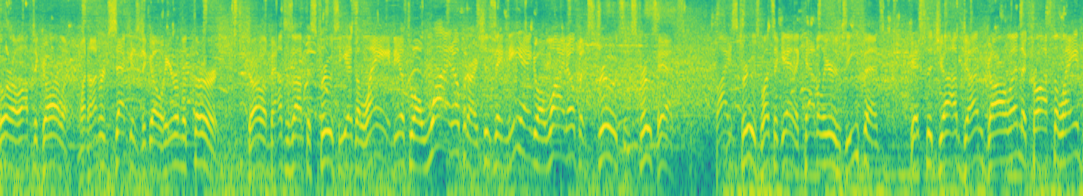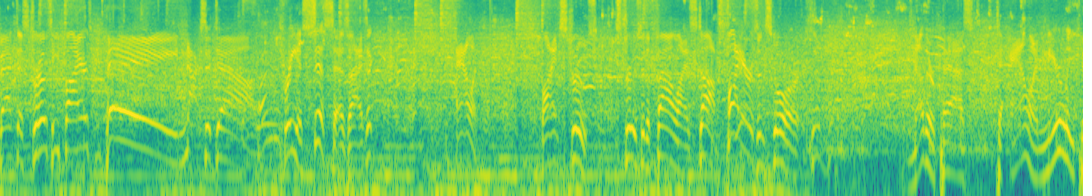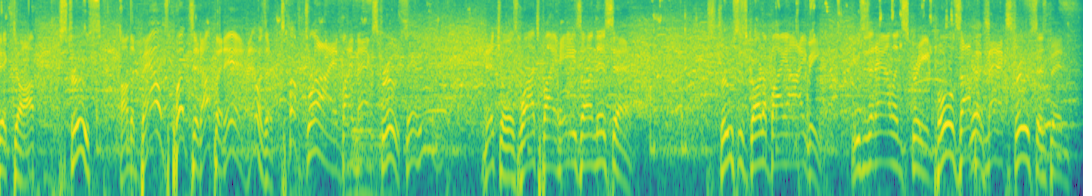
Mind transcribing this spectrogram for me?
Okoro off to Garland. 100 seconds to go here in the third. Garland bounces off to Strus. He has a lane. Deals to a wide opener. I should say Niang to a wide open Strus, and Strus hits. By Strus, once again, the Cavaliers defense gets the job done. Garland across the lane, back to Strus. He fires. Hey! Knocks it down. Three assists, has Isaac. Allen finds Strus. Strus to the foul line, stops, fires, and scores. Another pass to Allen, nearly picked off. Strus on the bounce, puts it up and in. That was a tough drive by Max Strus. Mitchell is watched by Hayes on this end. Strus is guarded by Ivey. Uses an Allen screen, pulls up, and Max Strus has been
